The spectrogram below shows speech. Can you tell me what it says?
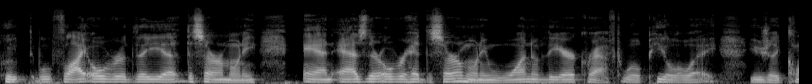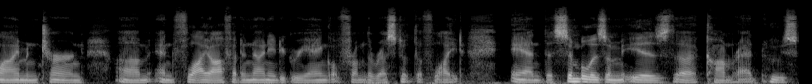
who will fly over the uh, the ceremony, and as they're overhead the ceremony, one of the aircraft will peel away, usually climb and turn, um, and fly off at a 90 degree angle from the rest of the flight. And the symbolism is the comrade who's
